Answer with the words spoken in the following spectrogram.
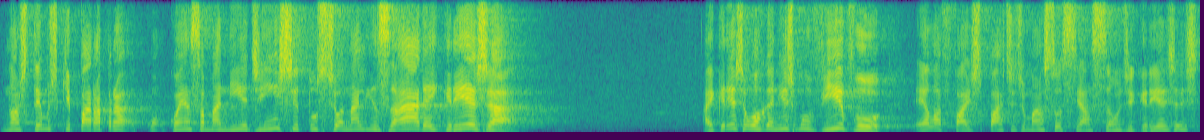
nós temos que parar pra, com, essa mania de institucionalizar a igreja. A igreja é um organismo vivo, ela faz parte de uma associação de igrejas,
